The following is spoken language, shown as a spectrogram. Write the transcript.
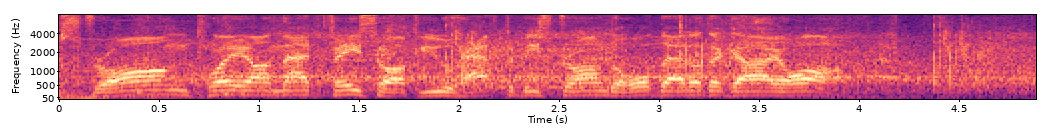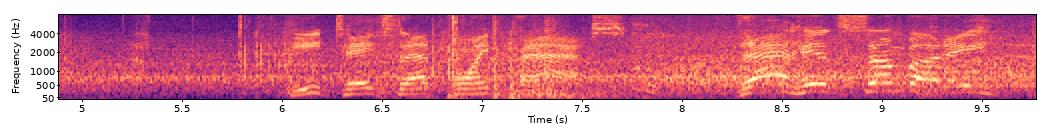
Strong play on that faceoff. You have to be strong to hold that other guy off. He takes that point pass. That hits somebody.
